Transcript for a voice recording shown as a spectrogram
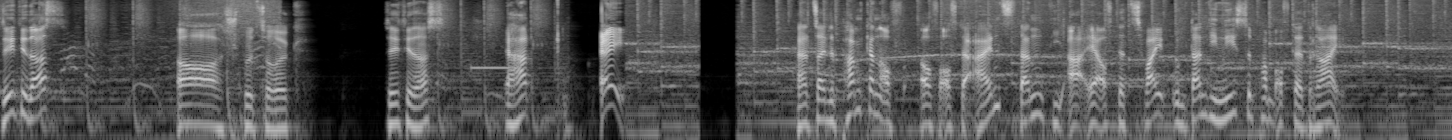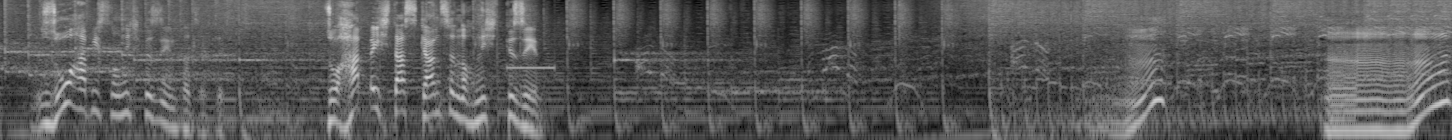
Seht ihr das? Oh, spür zurück. Seht ihr das? Er hat... Ey! Er hat seine Pumpgun auf, auf, auf der 1, dann die AR auf der 2 und dann die nächste Pump auf der 3. So habe ich es noch nicht gesehen tatsächlich. So habe ich das Ganze noch nicht gesehen. Hm? Hm?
